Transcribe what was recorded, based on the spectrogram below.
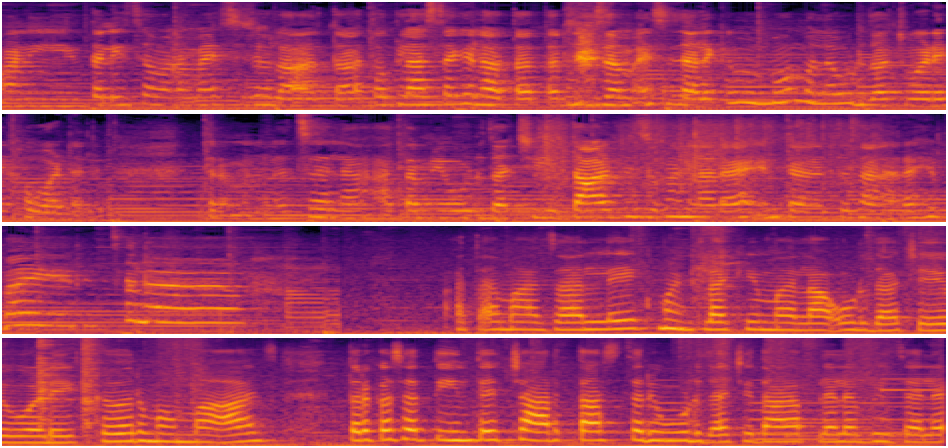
आणि तनीचा मला मेसेज आला होता तो क्लासला गेला होता. तर त्याचा मेसेज आला की मम्मा मला उडदाचे वडे खाऊ वाटले. तर म्हणलं चला आता मी उडदाची डाळ भिजू घालणार आहे आणि त्यानंतर जाणार आहे बाहेर. चला! आता माझा लेख म्हटला की मला उडदाचे वडे कर मम्मा आज. तर कसं तीन ते चार तास तरी उडदाची डाळ आपल्याला भिजायला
